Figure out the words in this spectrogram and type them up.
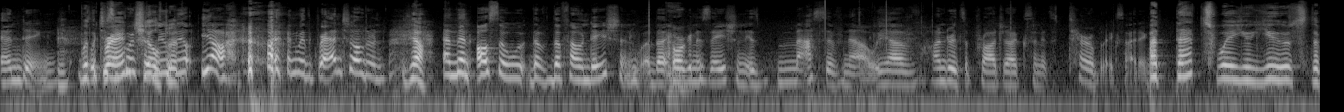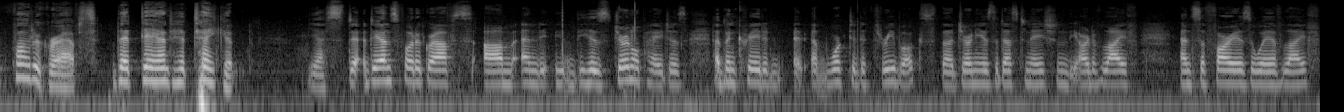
ending. With which is, of course, the new grandchildren. buil- yeah, and with grandchildren. Yeah. And then also the, the foundation, the organization is massive now. We have hundreds of projects, and it's terribly exciting. But that's where you use the photographs that Dan had taken. Yes, D- Dan's photographs um, and his journal pages have been created, uh, uh, worked into three books The Journey as a Destination, The Art of Life, and Safari as a Way of Life.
